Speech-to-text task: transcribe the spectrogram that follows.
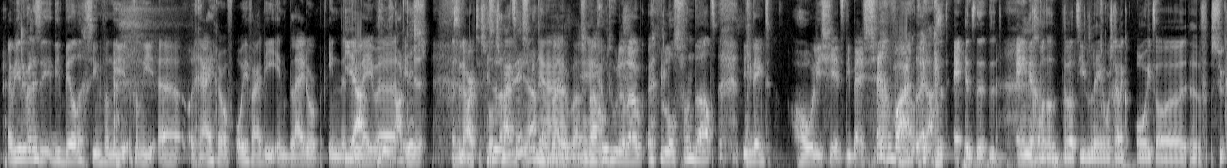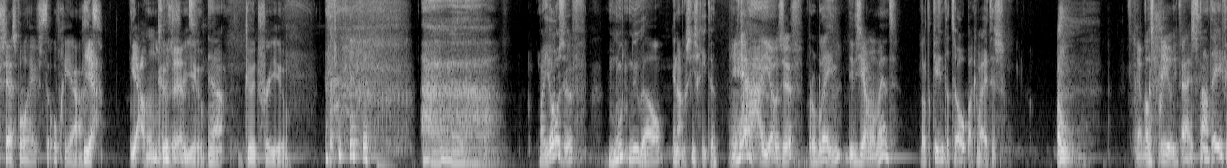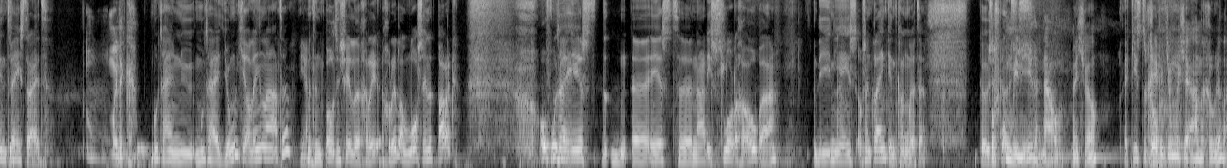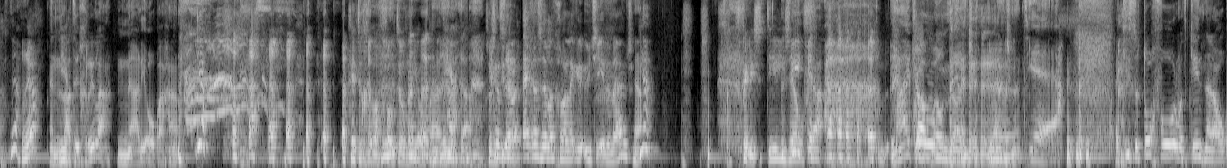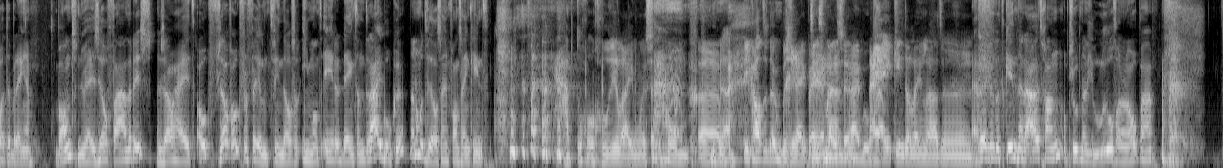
Hebben jullie wel eens die, die beelden gezien van die, van die eh, reiger of ooievaar die in Blijdorp in de Ja. leeuwen... Is in de, Dat is een artist is volgens het mij. artis? Ja. Ja. Blijdorp was. Ja, Maar ja. goed, hoe dan ook, los van dat, dat je denkt, holy shit, die beesten zijn gevaarlijk. Ja. Dat is het, e- het, het, het enige wat, dat, wat die leeuw waarschijnlijk ooit eh, succesvol heeft opgejaagd. Ja, ja 100%. Good for you. Ja. Good for you. Maar Jozef moet nu wel in actie schieten. Ja, Jozef, Probleem, dit is jouw moment. dat kind dat zijn opa kwijt is. Ja, wat is prioriteit? Staat even in tweestrijd. Moeilijk. Moet hij nu moet hij het jongetje alleen laten? Ja. Met een potentiële gori- gorilla los in het park? Of moet hij eerst, eh, eerst eh, naar die slordige opa... die niet eens op zijn kleinkind kan letten? Keuze Of combineer het nou, weet je wel. Hij kiest er Geef toch. het jongetje aan de gorilla. Ja. Ja. En laat die gorilla naar die opa gaan. Geef de gorilla een foto van je opa. Ja. zo En ziet hij gezellig, eruit. en gezellig gewoon lekker een uurtje in en uit. Ja. Feliciteer jezelf. Ja. Micromanagement. Management, yeah. Hij kiest er toch voor om het kind naar de opa te brengen. Want nu hij zelf vader is, zou hij het ook, zelf ook vervelend vinden als er iemand eerder denkt aan draaiboeken dan om het welzijn van zijn kind. Ja, toch een gorilla, jongens. Kom. ehm, Ik had het ook begrepen. Het is maar een draaiboek. Nou ja, je kind alleen laten. Hij met het kind naar de uitgang op zoek naar die lul van een opa.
